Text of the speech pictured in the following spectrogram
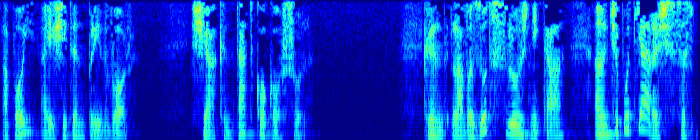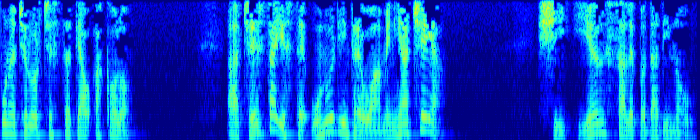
Apoi a ieșit în pridvor și a cântat cocoșul. Când l-a văzut slujnica, a început iarăși să spună celor ce stăteau acolo, Acesta este unul dintre oamenii aceia. Și el s-a lepădat din nou.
